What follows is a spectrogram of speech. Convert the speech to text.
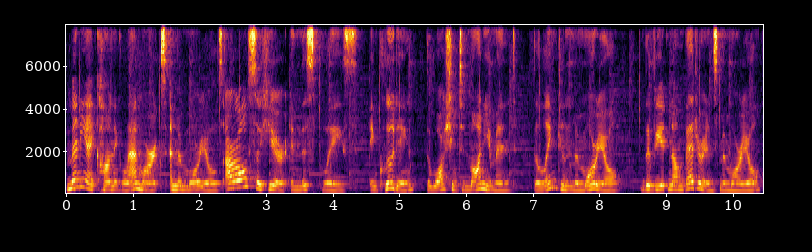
Many iconic landmarks and memorials are also here in this place, including the Washington Monument, the Lincoln Memorial, the Vietnam Veterans Memorial,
